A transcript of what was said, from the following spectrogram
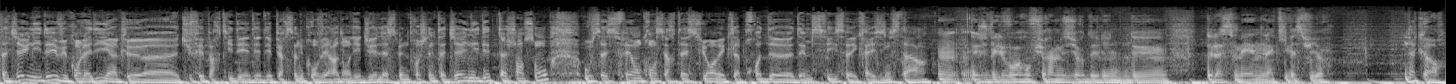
T'as déjà une idée, vu qu'on l'a dit, hein, que euh, tu fais partie des, des- des personnes qu'on verra dans les duels la semaine prochaine, t'as déjà une idée de ta chanson ou ça se fait en concertation avec la prod de- d'M6, avec Rising Star? Hum, je vais le voir au fur et à mesure de, de la semaine là, qui va suivre. D'accord.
